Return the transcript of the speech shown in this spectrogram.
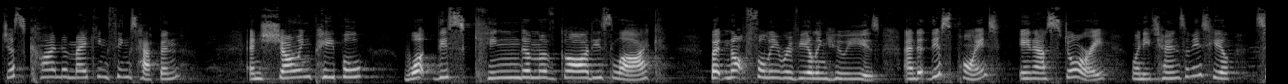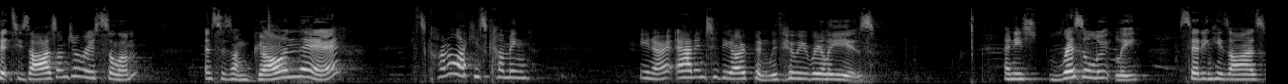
just kind of making things happen and showing people what this kingdom of God is like but not fully revealing who he is. And at this point in our story, when he turns on his heel, sets his eyes on Jerusalem, and says, I'm going there, it's kind of like he's coming, you know, out into the open with who he really is. And he's resolutely setting his eyes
